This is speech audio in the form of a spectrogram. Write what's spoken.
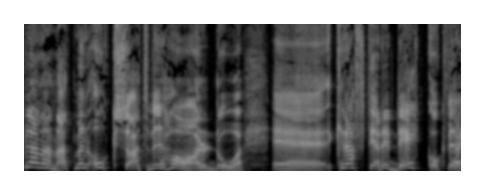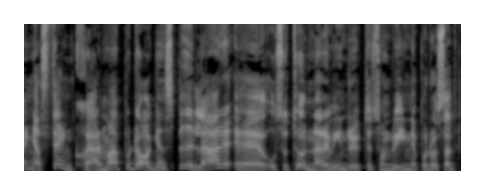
bland annat, men också att vi har då eh, kraftigare däck och vi har inga stänkskärmar på dagens bilar eh, och så tunnare vindrutor som du är inne på då. Så att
